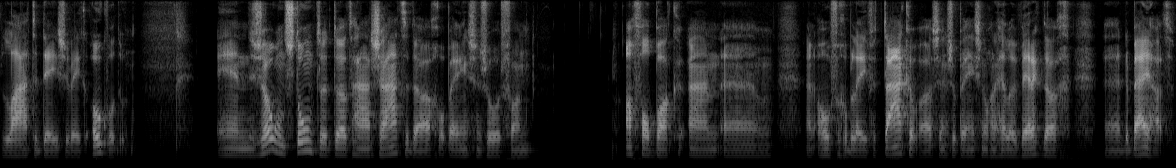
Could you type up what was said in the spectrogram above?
later deze week ook wel doen. En zo ontstond het dat haar zaterdag opeens een soort van afvalbak aan, uh, aan overgebleven taken was. En ze opeens nog een hele werkdag uh, erbij had.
